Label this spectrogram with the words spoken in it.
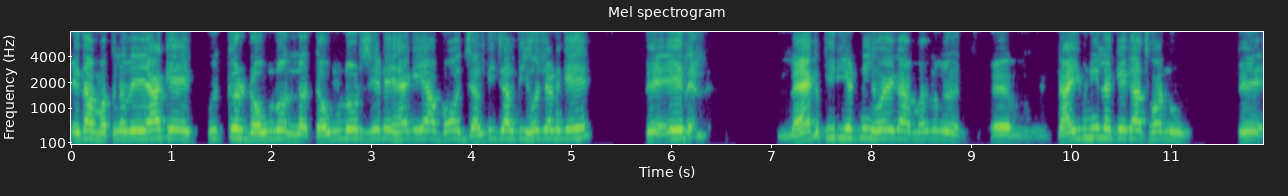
ਇਹਦਾ ਮਤਲਬ ਇਹ ਆ ਕਿ ਕੁਇਕਰ ਡਾਊਨਲੋਡ ਡਾਊਨਲੋਡਸ ਜਿਹੜੇ ਹੈਗੇ ਆ, ਬਹੁਤ ਜਲਦੀ ਜਲਦੀ ਹੋ ਜਾਣਗੇ ਤੇ ਇਹ ਲੈਗ ਪੀਰੀਅਡ ਨਹੀਂ ਹੋਏਗਾ, ਮਤਲਬ ਟਾਈਮ ਨਹੀਂ ਲੱਗੇਗਾ ਤੁਹਾਨੂੰ ਤੇ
